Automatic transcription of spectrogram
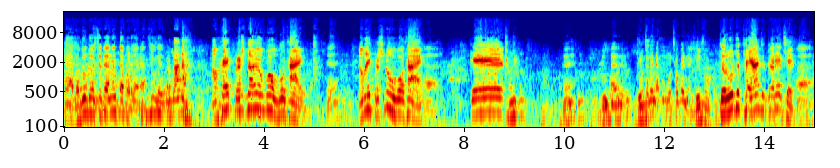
પણ આ વધુ દોષ છે તે અનંતતા પડવાના. શું કહ્યું? પણ દાદા આમાં એક પ્રશ્ન ઊભો થાય. આમાં એક પ્રશ્ન ઊભો થાય કે કે રોજ થયા જ કરે છે. હા.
